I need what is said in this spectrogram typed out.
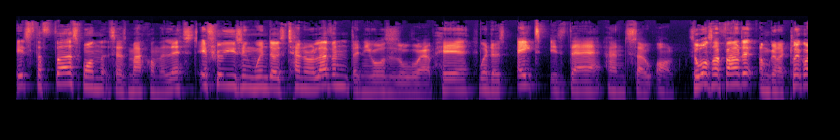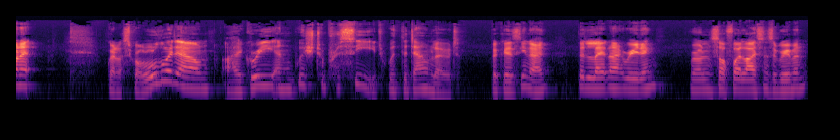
It's the first one that says Mac on the list. If you're using Windows 10 or 11, then yours is all the way up here. Windows 8 is there and so on. So once I found it, I'm going to click on it. I'm going to scroll all the way down. I agree and wish to proceed with the download because, you know, bit of late night reading, Roland software license agreement.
